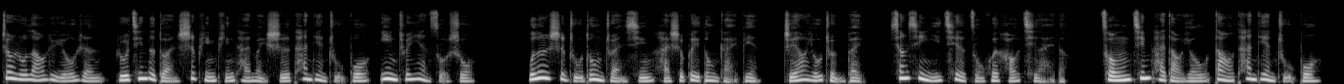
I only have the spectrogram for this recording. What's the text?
正如老旅游人、如今的短视频平台美食探店主播应春燕所说：“无论是主动转型还是被动改变，只要有准备，相信一切总会好起来的。”从金牌导游到探店主播，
